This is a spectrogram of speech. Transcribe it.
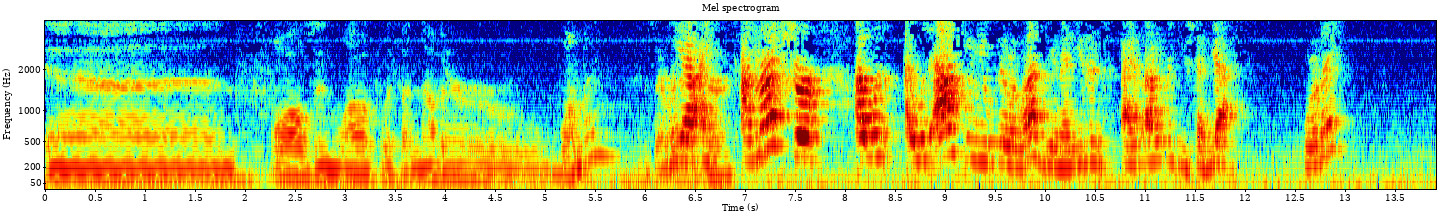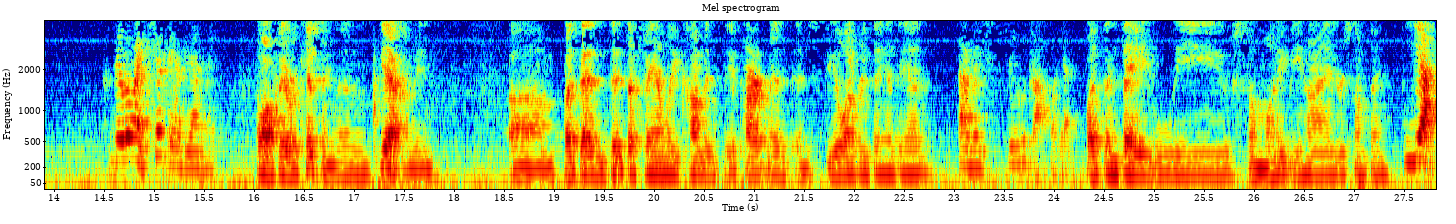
and falls in love with another woman. Is that right? Yeah, I, I'm not sure. I was I was asking you if they were lesbian, and you didn't. I, I don't think you said yes. Were they? Because they were like kissing at the end. Like, well, if they were kissing, then yeah. I mean, um, but then did the family come into the apartment and steal everything at the end? Every single drop like that. But didn't they leave some money behind or something? Yeah,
